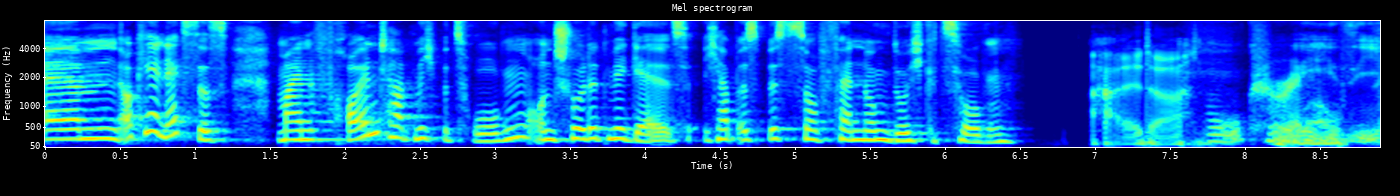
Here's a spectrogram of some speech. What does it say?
Ähm, okay, nächstes. Mein Freund hat mich betrogen und schuldet mir Geld. Ich habe es bis zur Pfändung durchgezogen. Alter. Oh, crazy.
